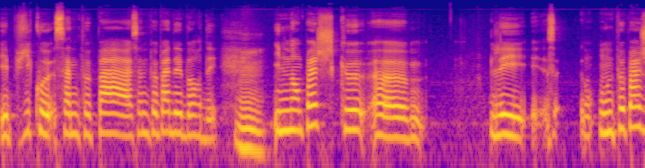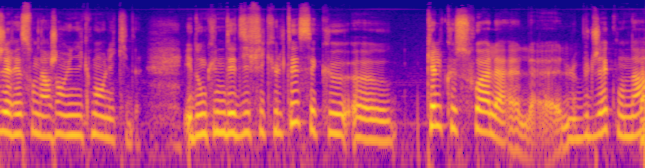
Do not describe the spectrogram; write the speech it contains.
et puis que ça ne peut pas, ça ne peut pas déborder. Mmh. Il n'empêche que les, on ne peut pas gérer son argent uniquement en liquide. Et donc une des difficultés, c'est que euh, quel que soit le budget qu'on a,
